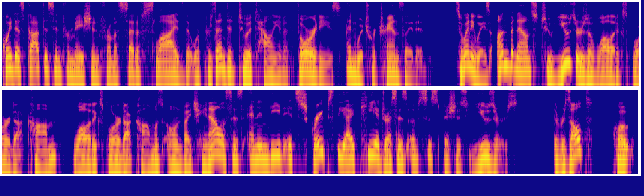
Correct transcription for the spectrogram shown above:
Coindesk got this information from a set of slides that were presented to Italian authorities and which were translated. So, anyways, unbeknownst to users of WalletExplorer.com, WalletExplorer.com was owned by Chainalysis, and indeed it scrapes the IP addresses of suspicious users. The result? Quote,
